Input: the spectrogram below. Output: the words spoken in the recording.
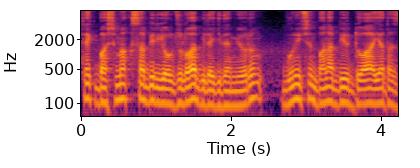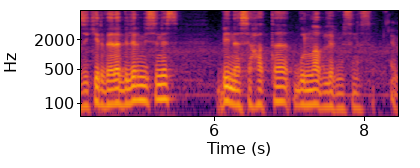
Tek başıma kısa bir yolculuğa bile gidemiyorum. Bunun için bana bir dua ya da zikir verebilir misiniz? Bir nasihatte bulunabilir misiniz? Evet.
